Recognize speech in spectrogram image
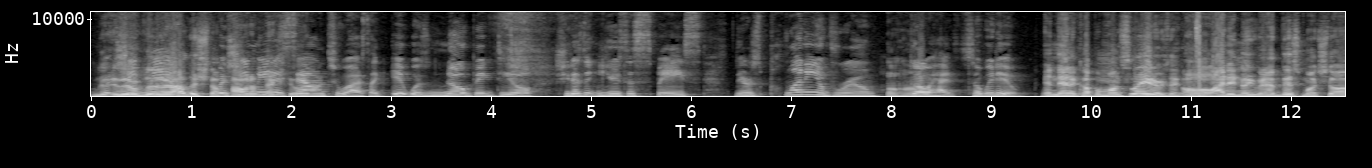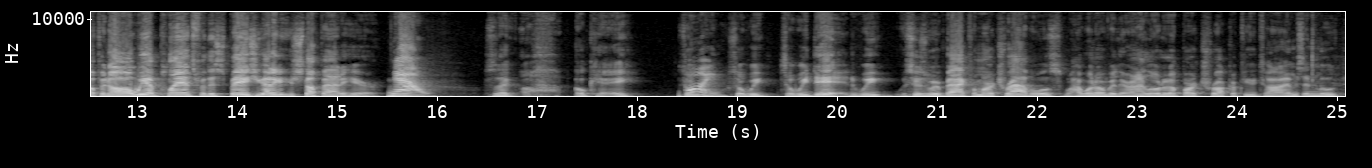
But there she was made- other stuff but piled she up made next it to it. sound to us like it was no big deal. She doesn't use the space. There's plenty of room. Uh-huh. Go ahead. So we do. And then a couple months later, it's like, oh, I didn't know you were gonna have this much stuff, and oh, we have plans for this space. You got to get your stuff out of here. Now, So like, oh, okay. So, Fine. So we so we did. We as soon as we were back from our travels, I went over there and I loaded up our truck a few times and moved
